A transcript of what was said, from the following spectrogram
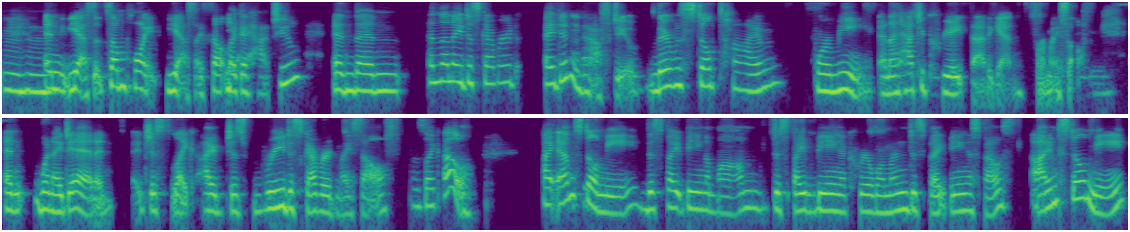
Mm-hmm. And yes, at some point, yes, I felt yeah. like I had to. And then, and then I discovered I didn't have to. There was still time for me and I had to create that again for myself. Mm-hmm. And when I did, and just like, I just rediscovered myself. I was like, oh, I am still me, despite being a mom, despite being a career woman, despite being a spouse. I'm still me.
